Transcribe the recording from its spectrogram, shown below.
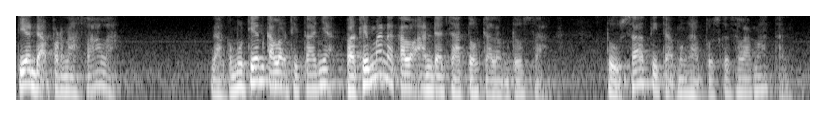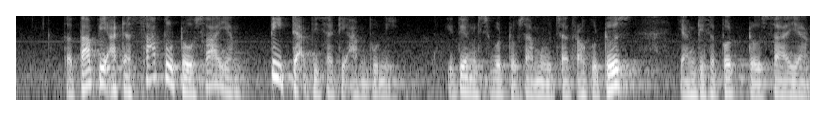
Dia tidak pernah salah. Nah kemudian kalau ditanya bagaimana kalau Anda jatuh dalam dosa? Dosa tidak menghapus keselamatan. Tetapi ada satu dosa yang tidak bisa diampuni itu yang disebut dosa mujizat Roh Kudus, yang disebut dosa yang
